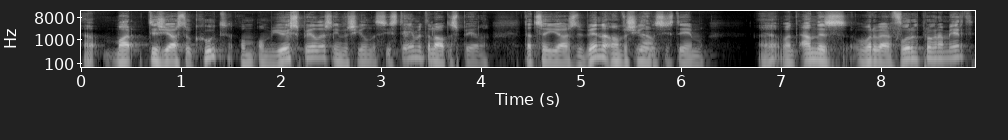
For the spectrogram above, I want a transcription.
Ja, maar het is juist ook goed om, om jeugdspelers in verschillende systemen te laten spelen. Dat ze juist winnen aan verschillende Ja. systemen. Ja, want anders worden wij voorgeprogrammeerd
